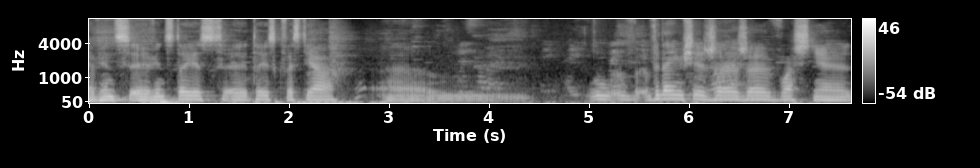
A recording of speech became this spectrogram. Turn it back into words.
E, Więc, e, więc to, jest, to jest kwestia. Wydaje mi się, że, że właśnie e,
